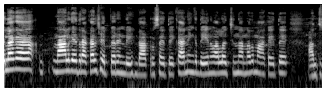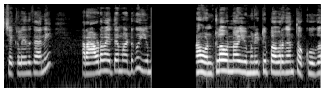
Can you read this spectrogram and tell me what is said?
ఇలాగా నాలుగైదు రకాలు చెప్పారండి డాక్టర్స్ అయితే. కానీ ఇంక దేనివల్ల వచ్చింది అన్నది మాకైతే అంతు చెక్కలేదు. కానీ రావడం అయితే మటుకు ఆ ఒంట్లో ఉన్న ఇమ్యూనిటీ పవర్ కానీ తక్కువగా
